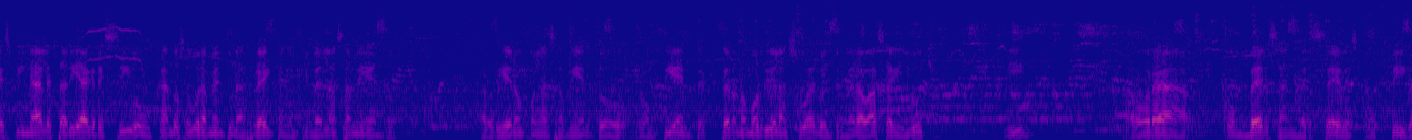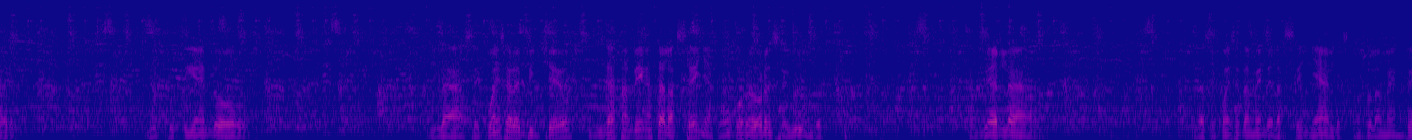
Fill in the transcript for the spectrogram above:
Espinal estaría agresivo, buscando seguramente una recta en el primer lanzamiento. Abrieron con lanzamiento rompiente, pero no mordió el anzuelo, el primera base Aguilucho. Y ahora conversan Mercedes con Fígaro, discutiendo la secuencia de picheos y quizás también hasta las señas con un corredor en segundo. Cambiar la, la secuencia también de las señales, no solamente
